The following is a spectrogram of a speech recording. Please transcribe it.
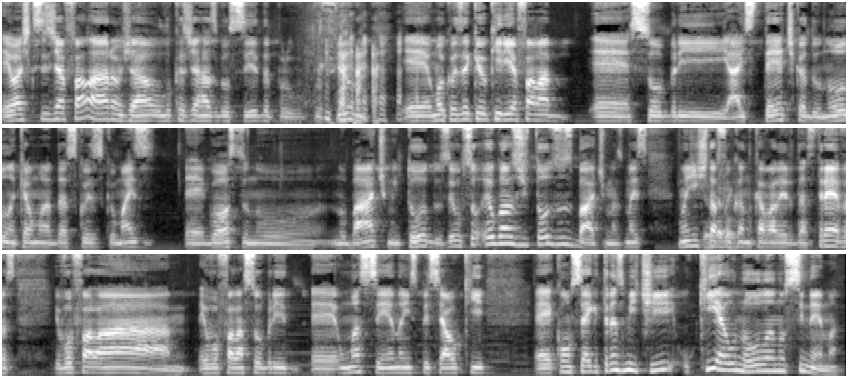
eu acho que vocês já falaram, já o Lucas já rasgou seda pro, pro filme. é, uma coisa que eu queria falar é, sobre a estética do Nolan, que é uma das coisas que eu mais é, gosto no, no Batman, em todos. Eu, sou, eu gosto de todos os Batmans, mas como a gente tá também. focando no Cavaleiro das Trevas, eu vou falar. Eu vou falar sobre é, uma cena em especial que é, consegue transmitir o que é o Nolan no cinema.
